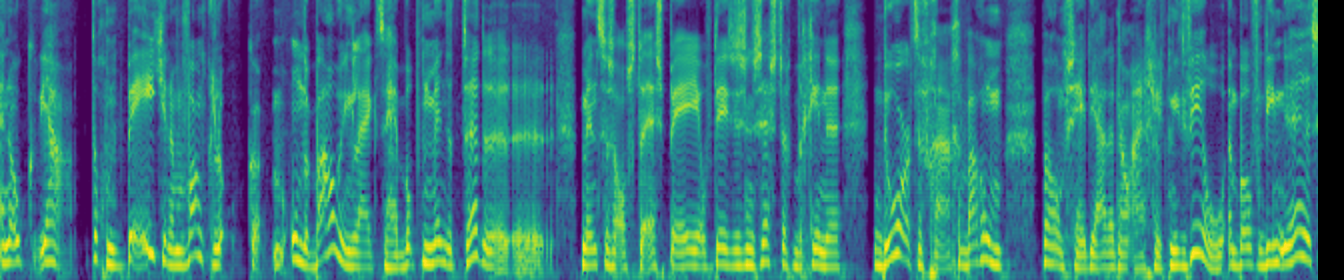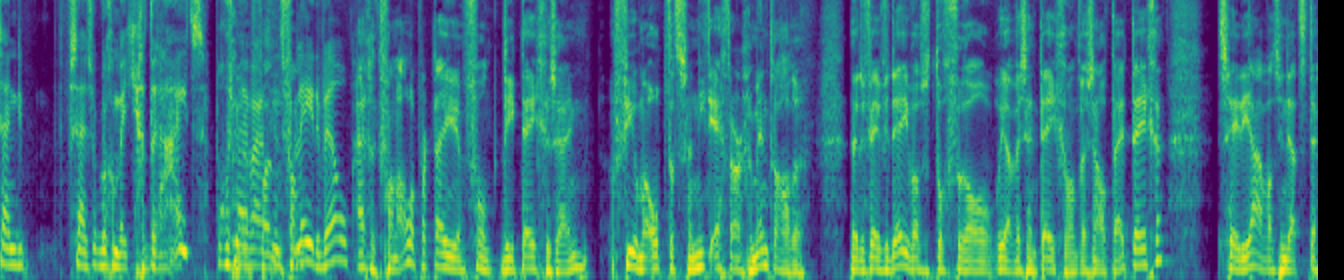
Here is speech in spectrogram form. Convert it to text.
En ook ja, toch een beetje een wankele onderbouwing lijkt te hebben. Op het moment dat hè, de, uh, mensen zoals de SP of D66 beginnen door te vragen waarom, waarom CDA dat nou eigenlijk niet wil. En bovendien hè, zijn die zijn ze ook nog een beetje gedraaid. Volgens mij ja, waren van, ze in het verleden wel. Eigenlijk van alle partijen vond die tegen zijn, viel me op dat ze niet echt argumenten hadden. De VVD was het toch vooral, ja, we zijn tegen, want we zijn altijd tegen. CDA was inderdaad. De,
